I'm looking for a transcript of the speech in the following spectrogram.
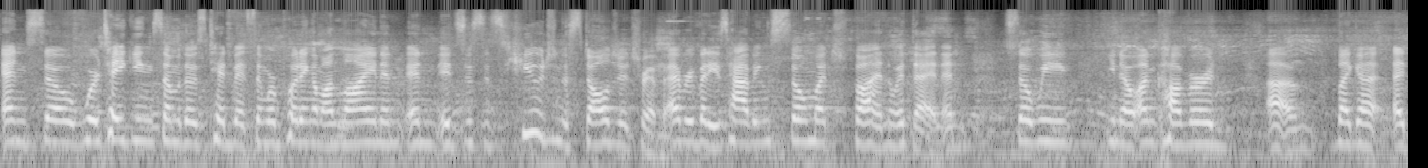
And so we're taking some of those tidbits and we're putting them online, and, and it's just this huge nostalgia trip. Everybody's having so much fun with it, and so we, you know, uncovered um, like a, a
